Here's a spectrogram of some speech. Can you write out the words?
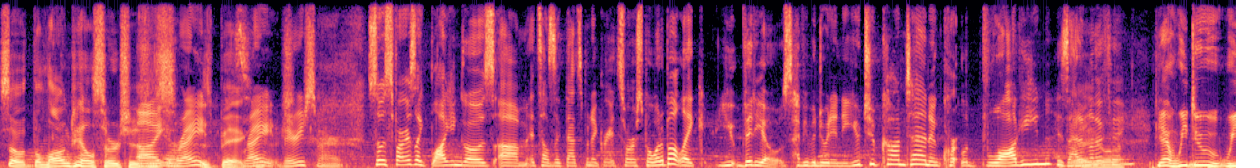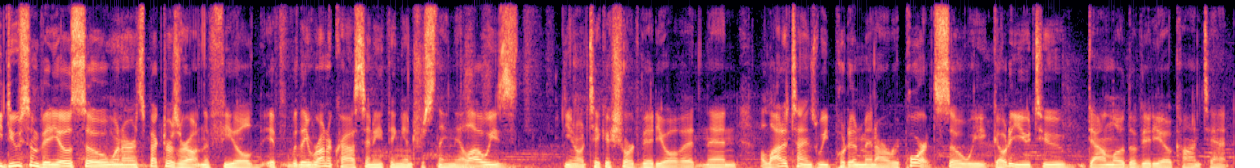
so the long tail searches Uh, is, right. is big. Right. Very smart. So, as far as like blogging goes, um, it sounds like that's been a great source. But what about like you, videos? Have you been doing any YouTube content and cor- vlogging? Is that Yeah, another wanna- thing? Yeah, we do we do some videos. So when our inspectors are out in the field, if they run across anything interesting, they'll always you know take a short video of it, and then a lot of times we put them in our reports. So we go to YouTube, download the video content.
